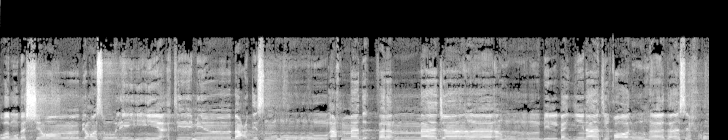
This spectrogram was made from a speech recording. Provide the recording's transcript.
ومبشرا برسول يأتي من بعد اسمه أحمد فلما جاءهم بالبينات قالوا هذا سحر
